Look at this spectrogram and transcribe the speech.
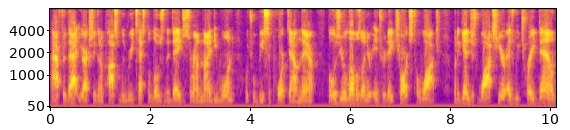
After that, you're actually going to possibly retest the lows of the day, just around 91, which will be support down there. Those are your levels on your intraday charts to watch. But again, just watch here as we trade down.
